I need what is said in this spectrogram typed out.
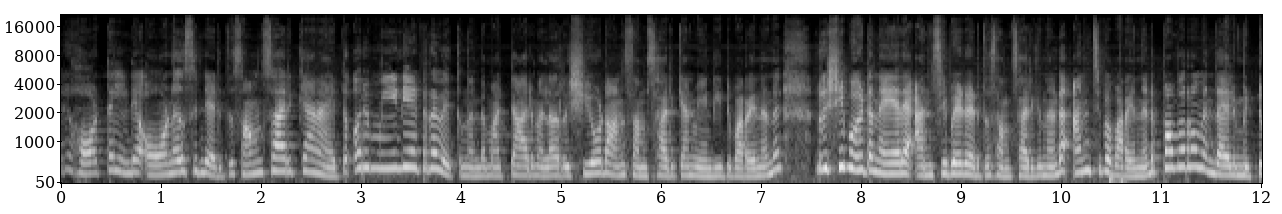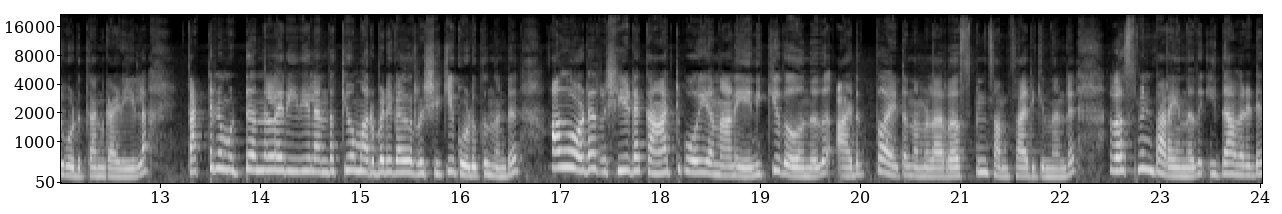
ഒരു ഹോട്ടലിന്റെ ഓണേഴ്സിന്റെ അടുത്ത് സംസാരിക്കാനായിട്ട് ഒരു മീഡിയേറ്ററെ വെക്കുന്നുണ്ട്. മറ്റാരുമല്ല ഋഷിയോടാണ് സംസാരിക്കാൻ വേണ്ടിയിട്ട് പറയുന്നത്. ഋഷി പോയിട്ട് നേരെ അൻസിബയുടെ അടുത്ത് സംസാരിക്കുന്നുണ്ട്. അൻസിപ്പ പറയുന്നുണ്ട്. പവർ റൂം എന്തായാലും വിട്ടുകൊടുക്കാൻ കഴിയില്ല. തട്ടിന് മുട്ട് എന്നുള്ള രീതിയിൽ എന്തൊക്കെയോ മറുപടികൾ ഋഷിക്ക് കൊടുക്കുന്നുണ്ട്. അതോടെ ഋഷിയുടെ കാറ്റ് പോയി എന്നാണ് എനിക്ക് തോന്നുന്നത്. അടുത്തതായിട്ട് നമ്മൾ റസ്മിൻ സംസാരിക്കുന്നുണ്ട്. റസ്മിൻ പറയുന്നത് ഇത് അവരുടെ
